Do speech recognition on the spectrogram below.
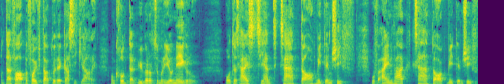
Und dann fährt man fünf Tage durch den Casiquiare und kommt dann über zum Rio Negro. Und das heißt, sie haben zehn Tage mit dem Schiff auf Einweg, zehn Tage mit dem Schiff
